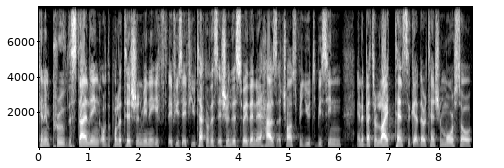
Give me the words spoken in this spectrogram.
can improve the standing of the politician. Meaning, if if you if you tackle this issue in this way, then it has a chance for you to be seen in a better light. Tends to get their attention more so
